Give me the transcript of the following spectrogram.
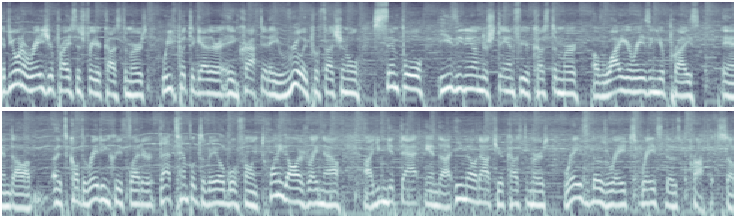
if you want to raise your prices for your customers, we've put together and crafted a really professional, simple, easy to understand for your customer of why you're raising your price. And uh, it's called the Rate Increase Letter. That template's available for only $20 right now. Uh, you can get that and uh, email it out to your customers, raise those rates, raise those profits. So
